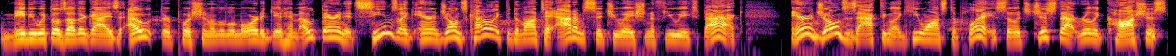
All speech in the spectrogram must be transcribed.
And maybe with those other guys out, they're pushing a little more to get him out there. And it seems like Aaron Jones, kind of like the Davante Adams situation a few weeks back, Aaron Jones is acting like he wants to play. So it's just that really cautious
